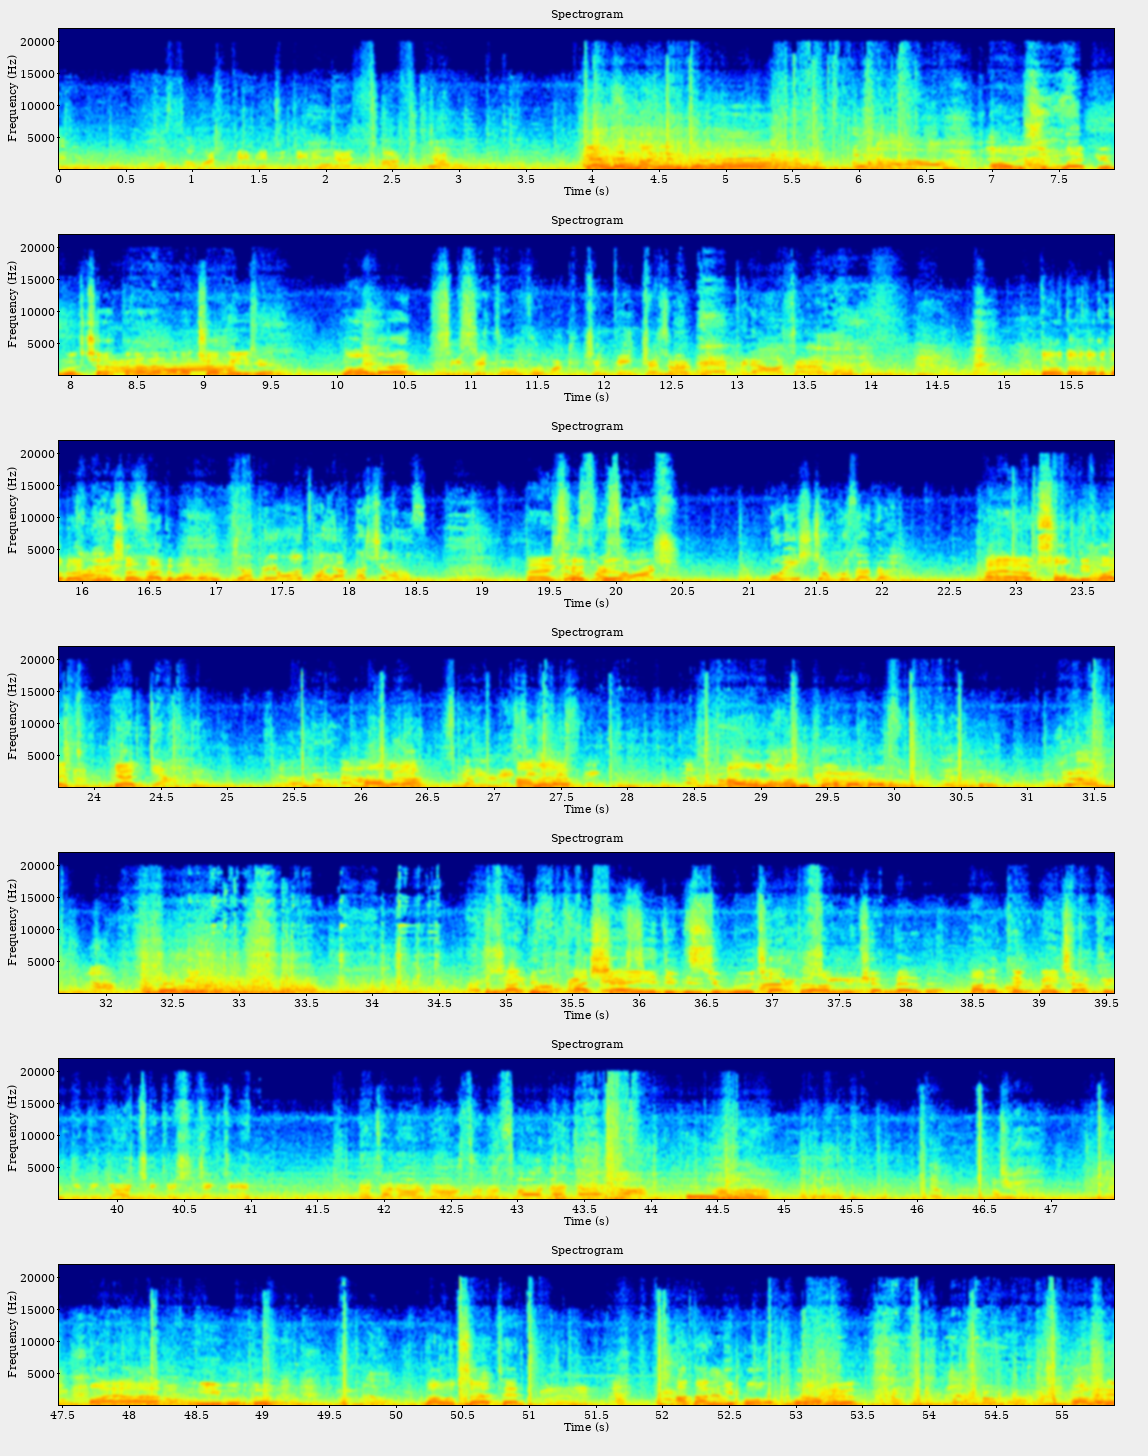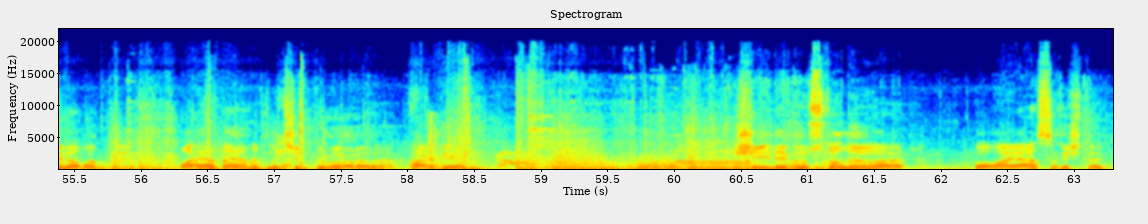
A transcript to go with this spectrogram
Bu savaş devleti derinden sarsacak. Gel dedim hadi Oho. Abi zıplayıp yumruk çaktık elemana çok iyiydi Ne oldu lan? Sizi durdurmak için bin kez ölmeye bile hazırım. Dur dur dur durabiliyorsan hadi bakalım Köprüyü unutma yaklaşıyoruz. He Sus ve köprü savaş. Bu iş çok uzadı. He abi son bir fight Gel Al ulan Al ulan Al ulan Çok iyi mahvettin. aşağıya yedi biz yumruğu çaktık abi mükemmeldi Pardon tekmeyi gibi gerçekleşecekti. Neden ölmüyorsunuz ha neden? Oo. Bayağı iyi vurdu. Lavuk zaten adam gibi vuramıyor. Abi eleman bayağı dayanıklı çıktı bu arada. Harbi bir şeyde bir ustalığı var. O ayağı sıkıştı.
